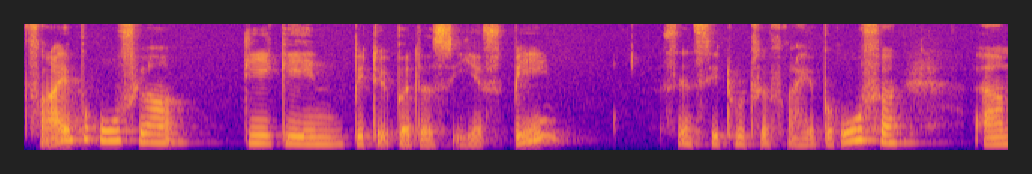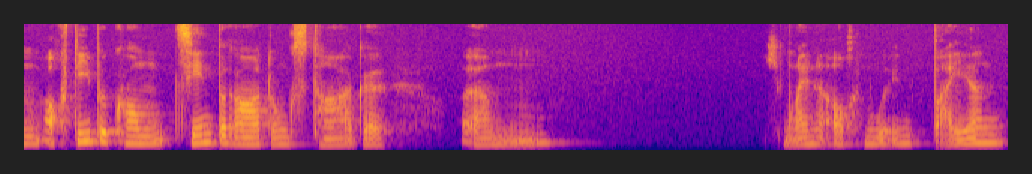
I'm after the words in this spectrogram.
Freiberufler, die gehen bitte über das IFB, das Institut für freie Berufe. Ähm, auch die bekommen 10 Beratungstage. Ähm, ich meine auch nur in Bayern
